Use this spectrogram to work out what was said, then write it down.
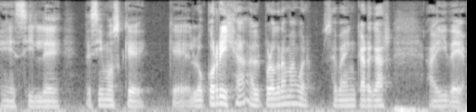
eh, si le decimos que, que, lo corrija al programa, bueno, se va a encargar ahí de,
